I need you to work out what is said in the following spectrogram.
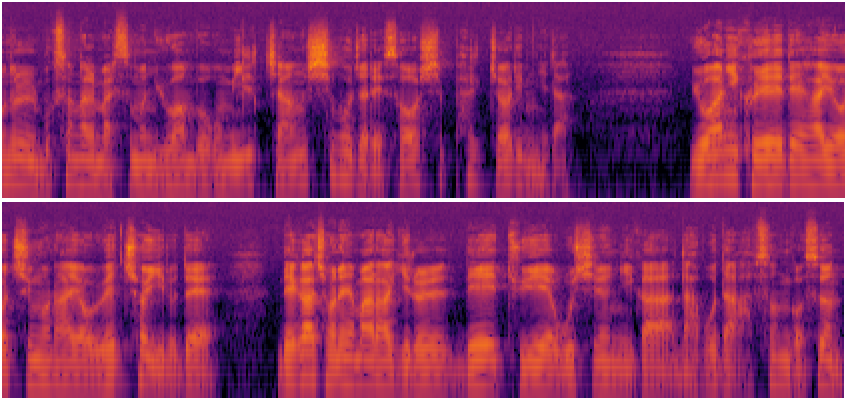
오늘 묵상할 말씀은 요한복음 1장 15절에서 18절입니다. 요한이 그에 대하여 증언하여 외쳐 이르되 내가 전에 말하기를 내 뒤에 오시는 이가 나보다 앞선 것은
